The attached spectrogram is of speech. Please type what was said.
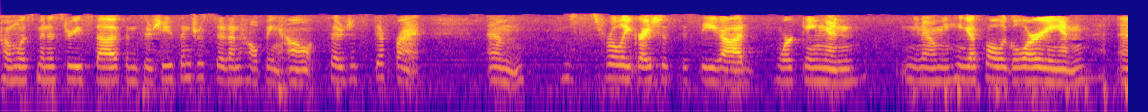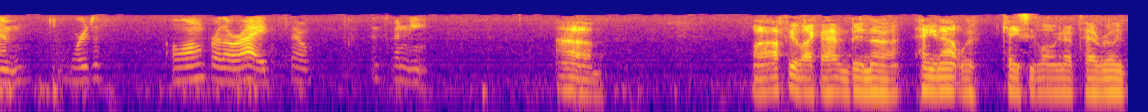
homeless ministry stuff, and so she's interested in helping out. So just different. Um, it's really gracious to see God working, and you know, I mean, He gets all the glory, and um, we're just along for the ride. So it's been neat. Um, well, I feel like I haven't been uh, hanging out with Casey long enough to have really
